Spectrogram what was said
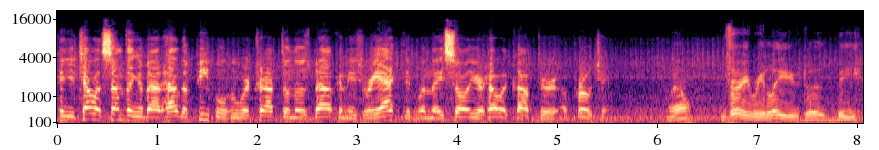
can you tell us something about how the people who were trapped on those balconies reacted when they saw your helicopter approaching? Well, very relieved would be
